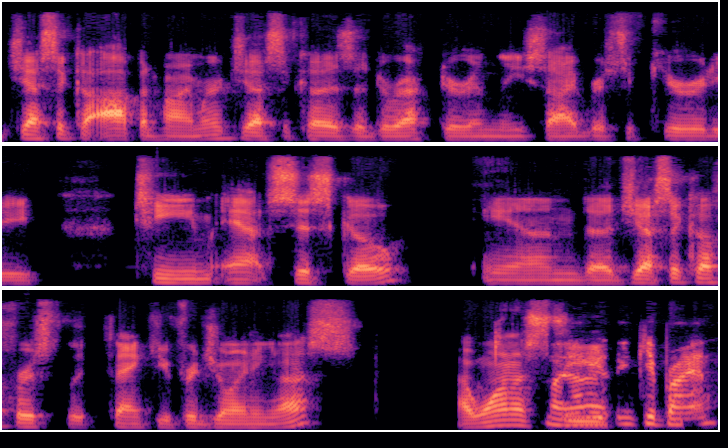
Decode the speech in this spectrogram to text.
Jessica Oppenheimer. Jessica is a director in the cybersecurity team at Cisco. And uh, Jessica, first, thank you for joining us. I want to see. thank you, Brian.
